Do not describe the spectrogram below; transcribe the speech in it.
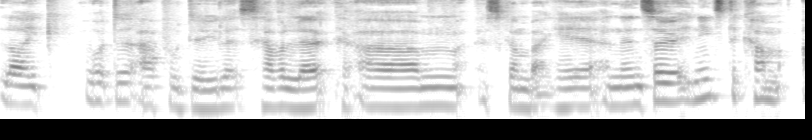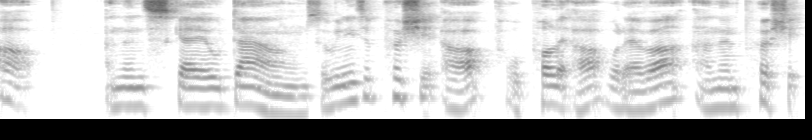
like what did Apple do? Let's have a look. Um, let's come back here. And then so it needs to come up and then scale down. So we need to push it up or pull it up, whatever, and then push it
